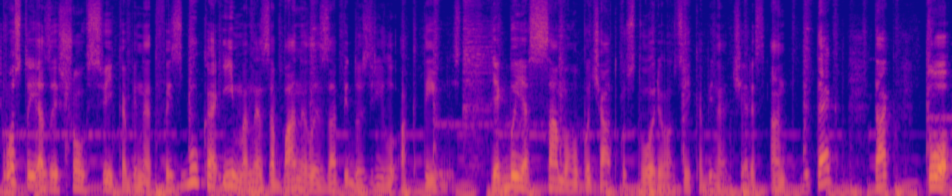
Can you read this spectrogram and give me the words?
Просто я зайшов в свій кабінет Фейсбука і мене забанили за підозрілу активність. Якби я з самого початку створював цей кабінет через Antidetect, так то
